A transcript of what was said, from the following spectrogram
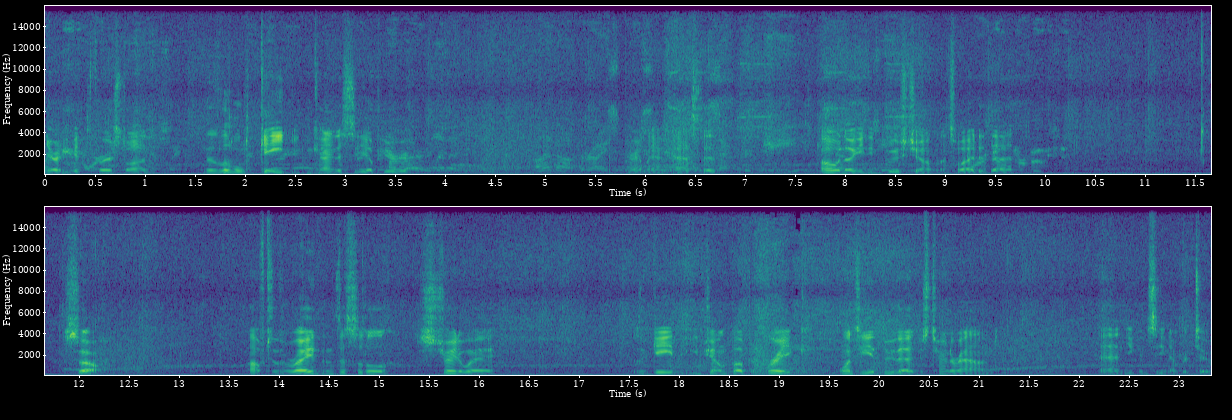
you already get the first one. There's a little gate you can kind of see up here. Apparently I passed it. Oh no, you need boost jump. That's why I did that. So, off to the right of this little straightaway, there's a gate that you jump up and break. Once you get through that, just turn around, and you can see number two.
